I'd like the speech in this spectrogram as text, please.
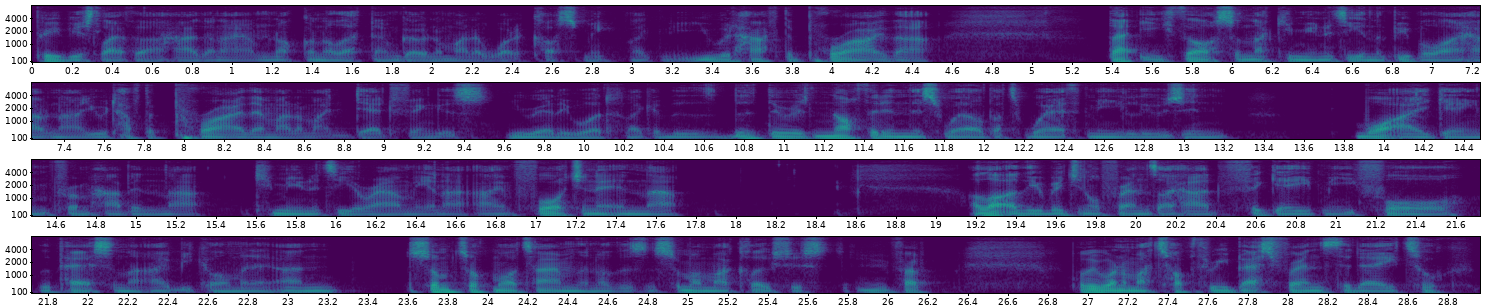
previous life that I had, and I am not going to let them go, no matter what it costs me. Like you would have to pry that that ethos and that community and the people I have now, you would have to pry them out of my dead fingers. You really would. Like there is nothing in this world that's worth me losing what I gain from having that community around me, and I, I'm fortunate in that. A lot of the original friends I had forgave me for the person that I become, and, and some took more time than others, and some of my closest, in fact probably one of my top three best friends today took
